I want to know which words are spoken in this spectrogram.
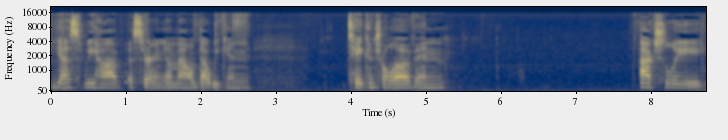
Yes, we have a certain amount that we can take control of and actually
